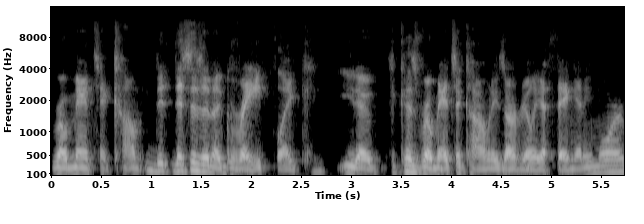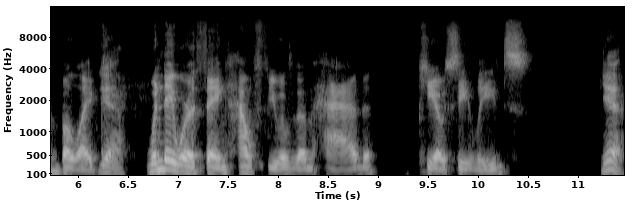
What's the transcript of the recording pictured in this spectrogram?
romantic com. th- This isn't a great like you know because romantic comedies aren't really a thing anymore. But like Yeah. when they were a thing, how few of them had POC leads, Yeah.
